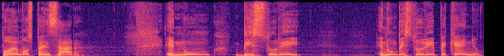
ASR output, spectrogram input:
podemos pensar en un bisturí, en un bisturí pequeño,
